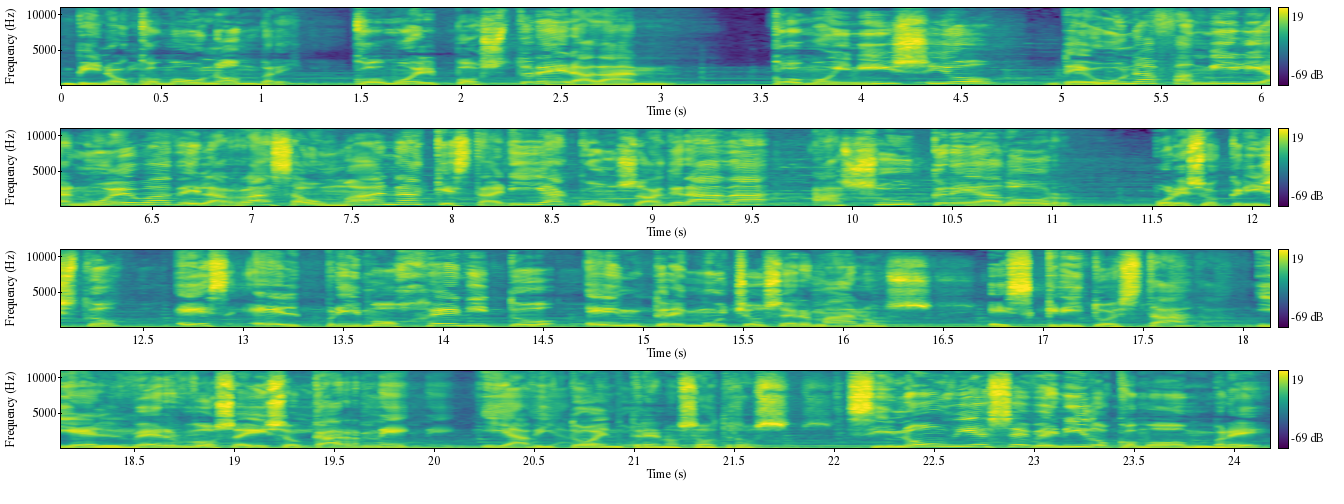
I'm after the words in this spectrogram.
Vino como un hombre, como el postrer Adán, como inicio de una familia nueva de la raza humana que estaría consagrada a su Creador. Por eso Cristo es el primogénito entre muchos hermanos. Escrito está, y el verbo se hizo carne y habitó entre nosotros. Si no hubiese venido como hombre,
